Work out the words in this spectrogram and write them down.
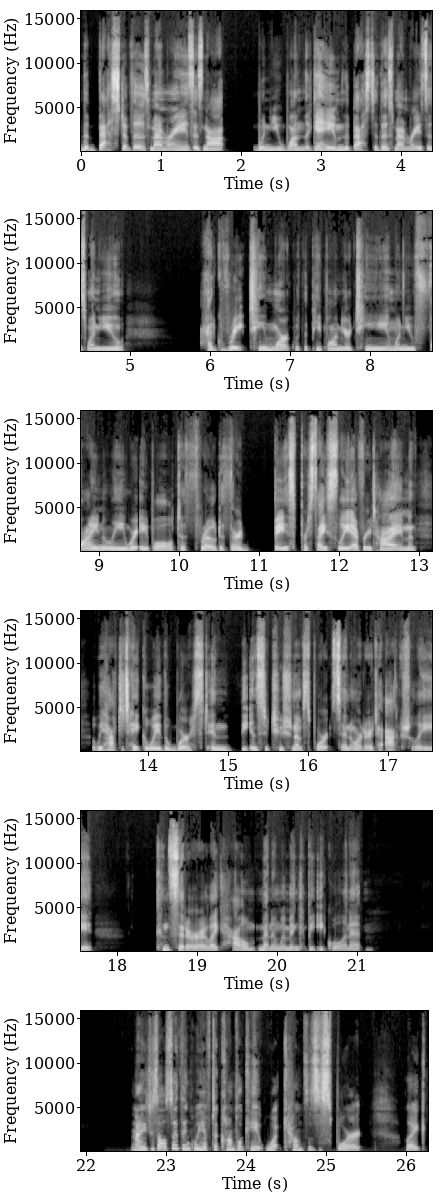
the best of those memories is not when you won the game. The best of those memories is when you had great teamwork with the people on your team, when you finally were able to throw to third base precisely every time. We have to take away the worst in the institution of sports in order to actually consider like how men and women can be equal in it. And I just also think we have to complicate what counts as a sport. Like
